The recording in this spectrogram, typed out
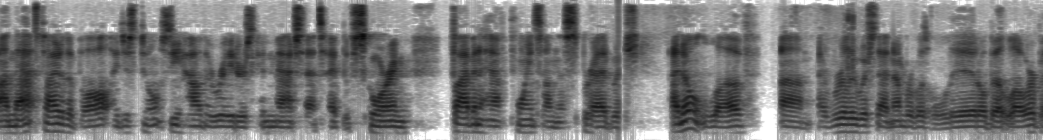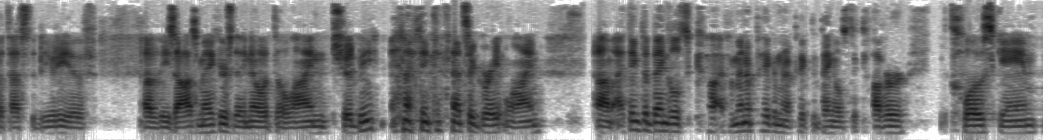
on that side of the ball, I just don't see how the Raiders can match that type of scoring. Five and a half points on the spread, which I don't love. Um, I really wish that number was a little bit lower, but that's the beauty of of these odds makers. They know what the line should be, and I think that that's a great line. Um, I think the Bengals. If I'm going to pick, I'm going to pick the Bengals to cover the close game.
